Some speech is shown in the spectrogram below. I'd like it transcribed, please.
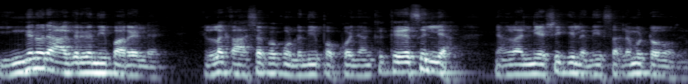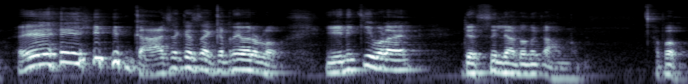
ഇങ്ങനൊരു ആഗ്രഹം നീ പറയല്ലേ. ഉള്ള കാശൊക്കെ കൊണ്ട് നീ പൊക്കോ? ഞങ്ങൾക്ക് കേസില്ല. ഞങ്ങൾ അന്വേഷിക്കില്ല. നീ സ്ഥലം വിട്ടോ എന്ന് പറഞ്ഞു. ഏയ് കാശൊക്കെ സെക്രട്ടറി വരുള്ളൂ എനിക്ക് ഇവളെ ഡ്രസ്സില്ലാണ്ടൊന്ന് കാണണം. അപ്പോൾ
